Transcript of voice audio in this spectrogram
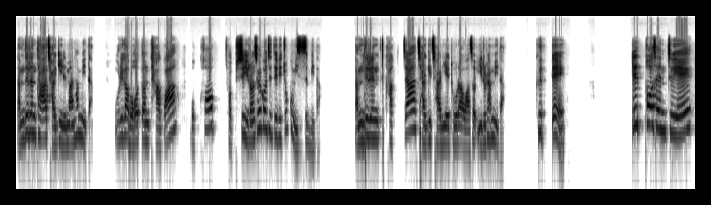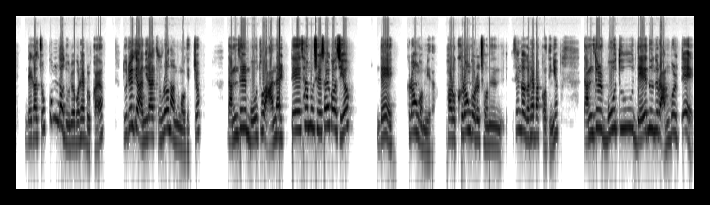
남들은 다 자기 일만 합니다. 우리가 먹었던 다과, 뭐 컵, 접시 이런 설거지들이 조금 있습니다. 남들은 각자 자기 자리에 돌아와서 일을 합니다. 그때 1%의 내가 조금 더 노력을 해볼까요? 노력이 아니라 우러나는 거겠죠? 남들 모두 안 할 때 사무실 설거지요? 네, 그런 겁니다. 바로 그런 거를 저는 생각을 해봤거든요. 남들 모두 내 눈을 안 볼 때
